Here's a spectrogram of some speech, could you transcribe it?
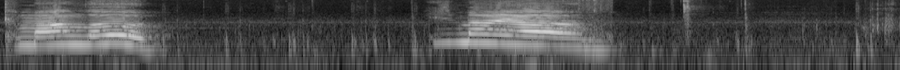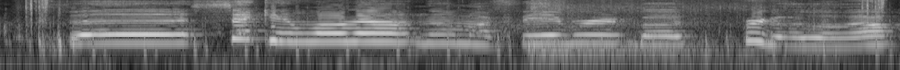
Come on, load. He's my um the second loadout. Not my favorite, but pretty good loadout.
